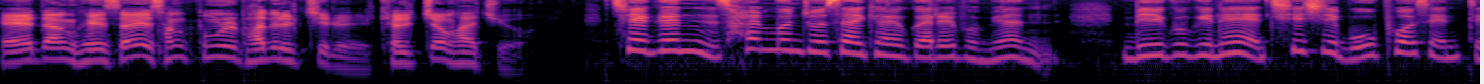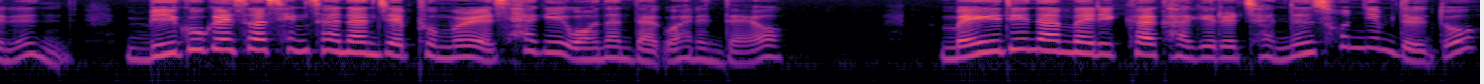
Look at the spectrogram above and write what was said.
해당 회사의 상품을 받을지를 결정하죠. 최근 설문조사 결과를 보면 미국인의 75%는 미국에서 생산한 제품을 사기 원한다고 하는데요. Made in America 가게를 찾는 손님들도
